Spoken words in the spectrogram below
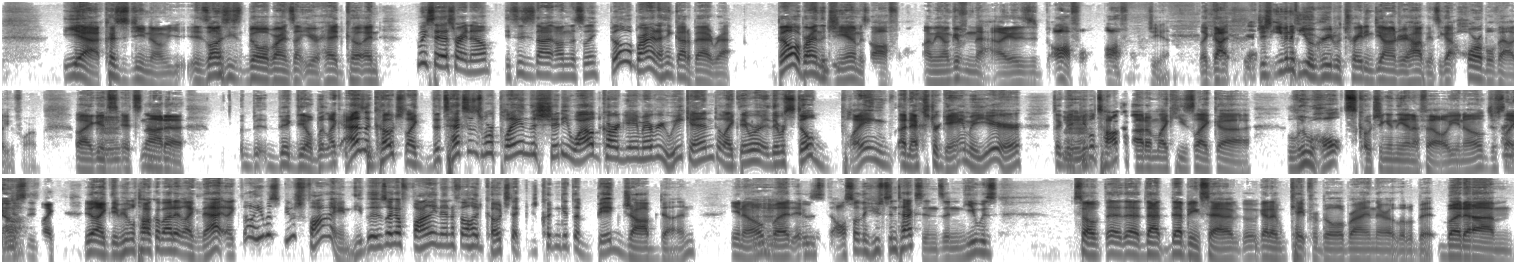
yeah, because you know, as long as he's Bill O'Brien's not your head coach, and let me say this right now, since he's not on this league, Bill O'Brien, I think, got a bad rap. Bill O'Brien, the GM, is awful. I mean, I'll give him that. Like, he's awful, awful GM. Like, got Yeah. just even if you agreed with trading DeAndre Hopkins, he got horrible value for him. Like, it's Mm-hmm. it's not a b- big deal. But like as a coach, like the Texans were playing the shitty wild card game every weekend. Like they were they were still playing an extra game a year. It's like Mhm. people talk about him like he's like uh Lou Holtz coaching in the NFL, you know, just like know. just like you know, like people talk about it like that. Like, no, he was he was fine. He was like a fine NFL head coach that couldn't get the big job done, you know. Mhm. But it was also the Houston Texans, and he was. So that that that, that being said, we got to cape for Bill O'Brien there a little bit, but um,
